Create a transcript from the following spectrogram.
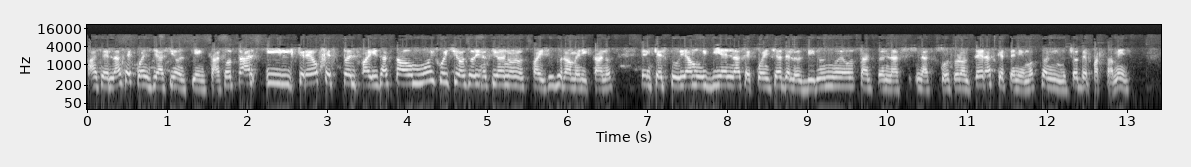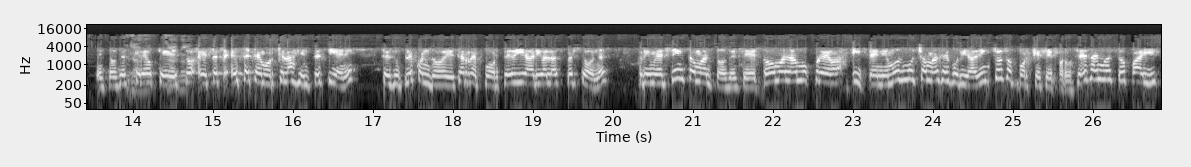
hacer la secuenciación si en caso tal, y creo que esto el país ha estado muy juicioso y ha sido uno de los países suramericanos en que estudia muy bien las secuencias de los virus nuevos, tanto en las, fronteras que tenemos con muchos departamentos. Entonces creo que esto, ese, ese temor que la gente tiene se suple cuando ese reporte diario a las personas Primer síntoma, entonces se toma la prueba y tenemos mucha más seguridad incluso porque se procesa en nuestro país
